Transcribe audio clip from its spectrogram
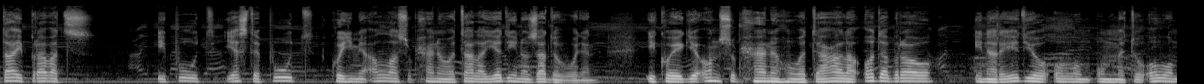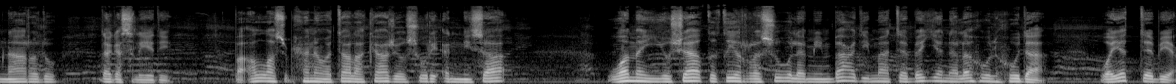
Taj pravac i put jeste put kojim je Allah subhanahu wa ta'ala jedino zadovoljan i kojeg je on subhanahu wa ta'ala odabrao i naredio ovom ummetu, ovom narodu da ga slijedi. Pa Allah subhanahu wa ta'ala kaže u suri An-Nisa وَمَنْ يُشَاقِقِ الرَّسُولَ مِنْ بَعْدِ مَا تَبَيَّنَ لَهُ الْهُدَى وَيَتَّبِعْ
